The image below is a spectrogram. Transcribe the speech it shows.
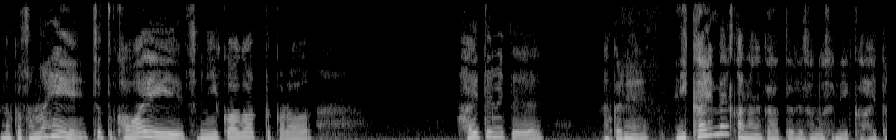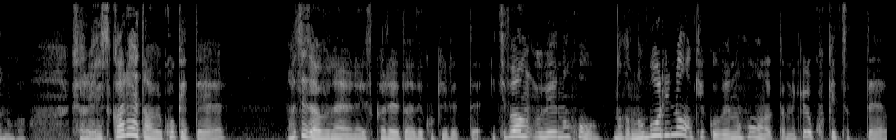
なんかその日ちょっと可愛いスニーカーがあったから履いてみてなんかね2回目かなんかあったでそのスニーカー履いたのが。そしたらエスカレーターでこけてマジで危ないよねエスカレーターでこけるって。一番上の方なんか上りの結構上の方だったんだけどこけちゃって。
